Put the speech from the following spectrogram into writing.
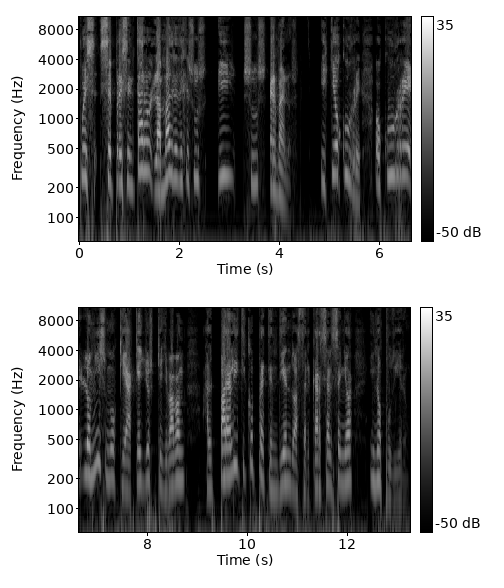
Pues se presentaron la madre de Jesús y sus hermanos. ¿Y qué ocurre? Ocurre lo mismo que aquellos que llevaban al paralítico pretendiendo acercarse al Señor y no pudieron.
